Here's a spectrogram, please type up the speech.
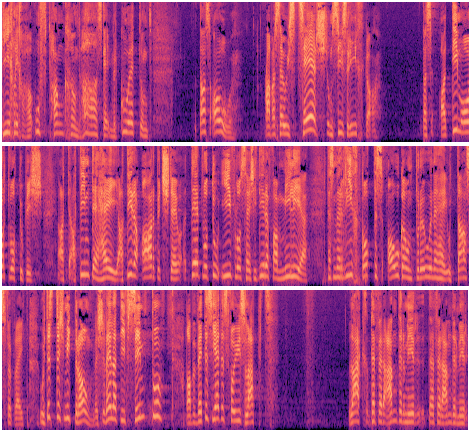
hier ein bisschen auftanken kann und ah, es geht mir gut und das auch. Aber es soll uns zuerst um sein Reich gehen. Dass an dem Ort, wo du bist, an, an deinem Zuhause, an deiner Arbeitsstelle, dort, wo du Einfluss hast, in deiner Familie, dass wir Reich Gottes Augen und Brillen haben und das verbreiten. Und das, das ist mein Traum. Es ist relativ simpel, aber wenn das jedes von uns lebt, dann verändern wir, dann verändern wir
